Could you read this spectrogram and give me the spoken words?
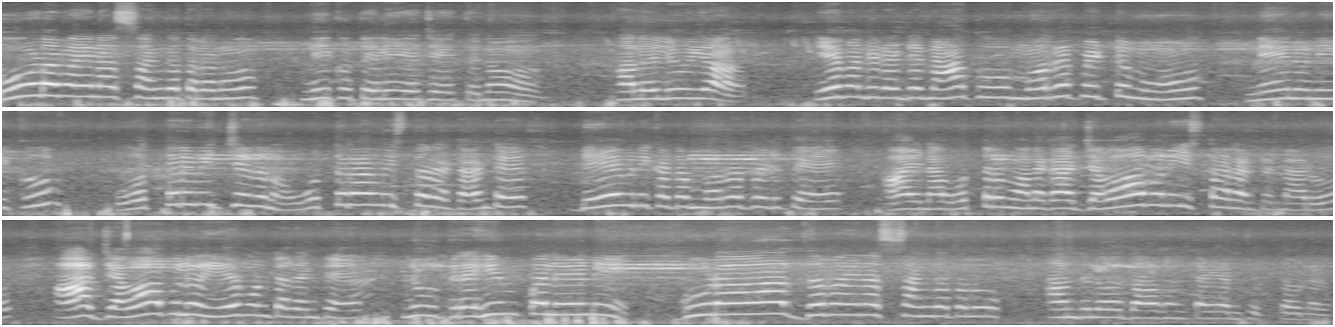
గూఢమైన సంగతులను నీకు తెలియజేతును. హల్లెలూయా. ఏమంటాడంటే నాకు మొర్ర పెట్టుము నేను నీకు ఉత్తరం ఇచ్చేదను ఉత్తరం ఇస్తాడట. అంటే దేవుని కట మొర్ర పెడితే ఆయన ఉత్తరం అనగా జవాబుని ఇస్తానంటున్నారు. ఆ జవాబులో ఏముంటుందంటే నువ్వు గ్రహింపలేని గూఢార్థమైన సంగతులు అందులో దాగుంటాయి అని చెప్తా ఉన్నారు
